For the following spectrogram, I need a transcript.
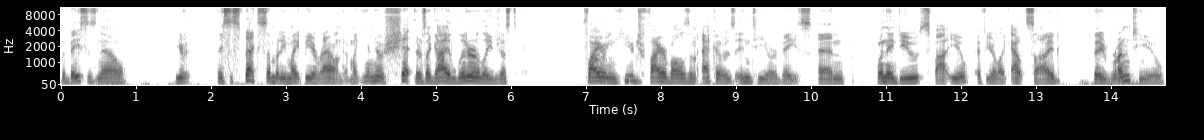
the base is now you're they suspect somebody might be around. I'm like yeah no shit. There's a guy literally just firing huge fireballs and echoes into your base and when they do spot you if you're like outside they run to you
